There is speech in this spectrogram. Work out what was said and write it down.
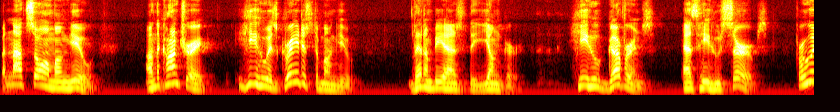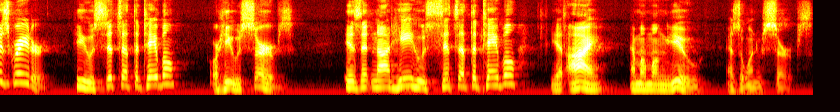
But not so among you. On the contrary, he who is greatest among you, let him be as the younger. He who governs as he who serves. For who is greater, he who sits at the table or he who serves? Is it not he who sits at the table? Yet I am among you as the one who serves.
